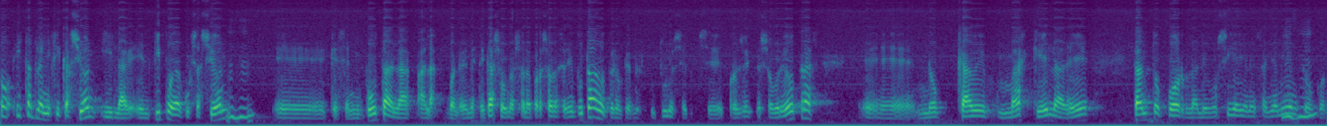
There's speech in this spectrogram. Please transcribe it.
No, esta planificación y el tipo de acusación... Eh, que se le imputa a la, bueno, en este caso a una sola persona se ha imputado, pero que en el futuro se, proyecte sobre otras, eh, no cabe más que la de, tanto por la negocía y el ensañamiento, con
